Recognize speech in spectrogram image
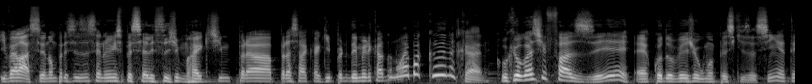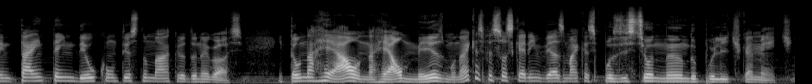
E vai lá, você não precisa ser um especialista de marketing pra, pra sacar que perder mercado não é bacana, cara. O que eu gosto de fazer, é quando eu vejo alguma pesquisa assim, é tentar entender o contexto macro do negócio. Então, na real, na real mesmo, não é que as pessoas querem ver as marcas se posicionando politicamente.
